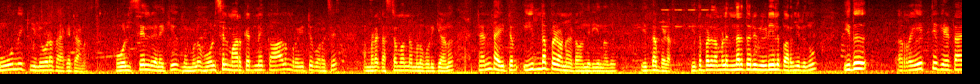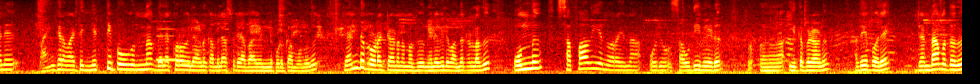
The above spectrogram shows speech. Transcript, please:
മൂന്ന് കിലോയുടെ പാക്കറ്റാണ് ഹോൾസെയിൽ വിലയ്ക്ക് നമ്മൾ ഹോൾസെയിൽ മാർക്കറ്റിനേക്കാളും റേറ്റ് കുറച്ച് നമ്മുടെ കസ്റ്റമറിന് നമ്മൾ കൊടുക്കുകയാണ്. രണ്ട് ഐറ്റം ഈന്തപ്പഴമാണ് കേട്ടോ വന്നിരിക്കുന്നത്. ഈന്തപ്പഴം. ഈന്തപ്പഴം നമ്മൾ ഇന്നലത്തെ ഒരു വീഡിയോയിൽ പറഞ്ഞിരുന്നു. ഇത് റേറ്റ് കേട്ടാൽ ഭയങ്കരമായിട്ട് ഞെട്ടിപ്പോകുന്ന വിലക്കുറവിലാണ് കമലാസുര അബായലിൽ കൊടുക്കാൻ പോകുന്നത്. രണ്ട് പ്രോഡക്റ്റാണ് നമുക്ക് നിലവിൽ വന്നിട്ടുള്ളത്. ഒന്ന് സഫാവി എന്ന് പറയുന്ന ഒരു സൗദി മേഡ് ഈത്തപ്പഴമാണ് അതേപോലെ രണ്ടാമത്തത്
